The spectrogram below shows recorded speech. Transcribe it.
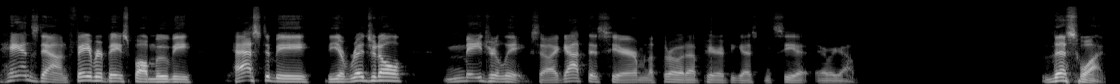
hands down, favorite baseball movie has to be the original Major League. So I got this here. I'm going to throw it up here if you guys can see it. There we go. This one.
